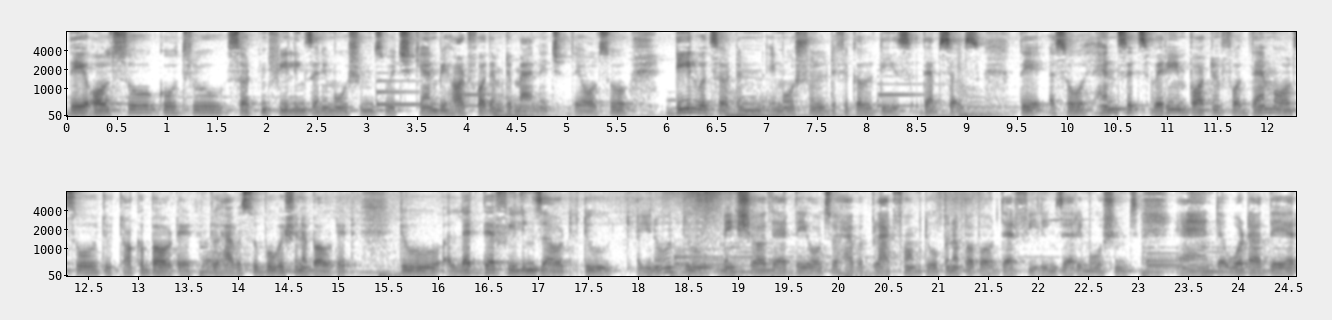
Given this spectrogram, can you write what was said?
They also go through certain feelings and emotions which can be hard for them to manage. They also deal with certain emotional difficulties themselves. They so hence it's very important for them also to talk about it to have a supervision about it to uh, let their feelings out to uh, you know to make sure that they also have a platform to open up about their feelings their emotions and uh, what are their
